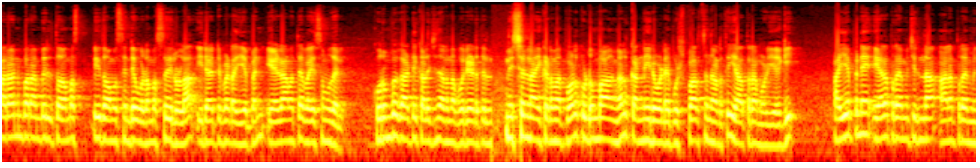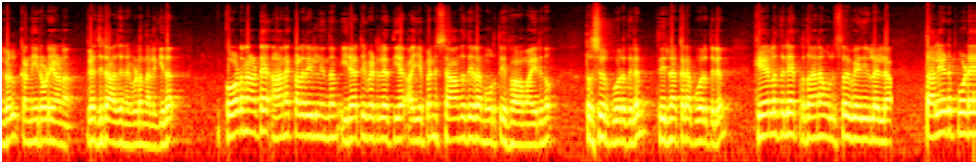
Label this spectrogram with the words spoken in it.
പരവൻപറമ്പിൽ തോമസ് പി തോമസിന്റെ ഉടമസ്ഥതയിലുള്ള ഈരാറ്റുപേട്ട അയ്യപ്പൻ ഏഴാമത്തെ വയസ്സ് മുതൽ കുറുമ്പ് കാട്ടി കളിച്ചു നടന്ന പുരയിടത്തിൽ നിശ്ചലനായി കിടന്നപ്പോൾ കുടുംബാംഗങ്ങൾ കണ്ണീരോടെ പുഷ്പാർച്ച നടത്തി യാത്ര യാത്രാമൊഴിയേകി അയ്യപ്പനെ ഏറെ പ്രേമിച്ചിരുന്ന ആനപ്രേമികൾ കണ്ണീരോടെയാണ് ഗജരാജന് ഇവിടെ നൽകിയത്. കോടനാട്ടെ ആനക്കളരിയിൽ നിന്നും ഇരാറ്റുപേട്ടിലെത്തിയ അയ്യപ്പൻ ശാന്തതയുടെ മൂർത്തിഭാവമായിരുന്നു തൃശൂർ പൂരത്തിലും തിരുനക്കര പൂരത്തിലും കേരളത്തിലെ പ്രധാന ഉത്സവ വേദികളെല്ലാം തലയെടുപ്പോടെ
